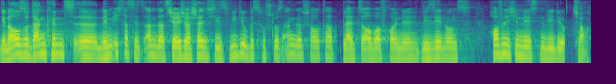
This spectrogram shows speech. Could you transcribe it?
Genauso dankend äh, nehme ich das jetzt an, dass ihr euch wahrscheinlich dieses Video bis zum Schluss angeschaut habt. Bleibt sauber, Freunde. Wir sehen uns. Hoffentlich im nächsten Video. Ciao.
